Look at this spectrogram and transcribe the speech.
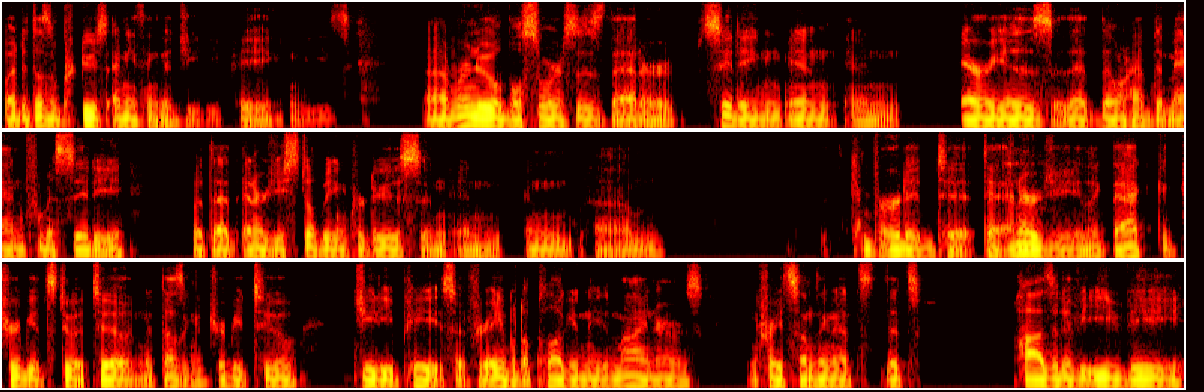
but it doesn't produce anything to GDP. These uh, renewable sources that are sitting in, in areas that don't have demand from a city, but that energy is still being produced and, and, and um, converted to, to energy, like that contributes to it too. And it doesn't contribute to GDP. So if you're able to plug in these miners and create something that's that's positive EV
